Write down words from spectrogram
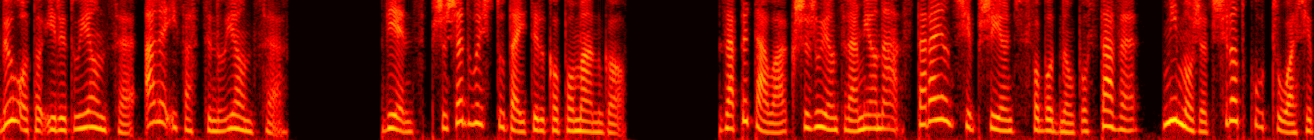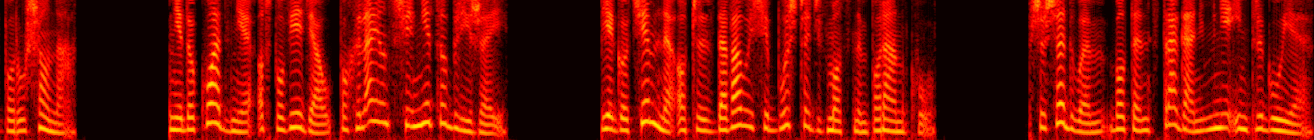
Było to irytujące, ale i fascynujące. Więc przyszedłeś tutaj tylko po mango. Zapytała, krzyżując ramiona, starając się przyjąć swobodną postawę, mimo że w środku czuła się poruszona. Niedokładnie odpowiedział, pochylając się nieco bliżej. Jego ciemne oczy zdawały się błyszczeć w mocnym poranku. Przyszedłem, bo ten stragań mnie intryguje.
